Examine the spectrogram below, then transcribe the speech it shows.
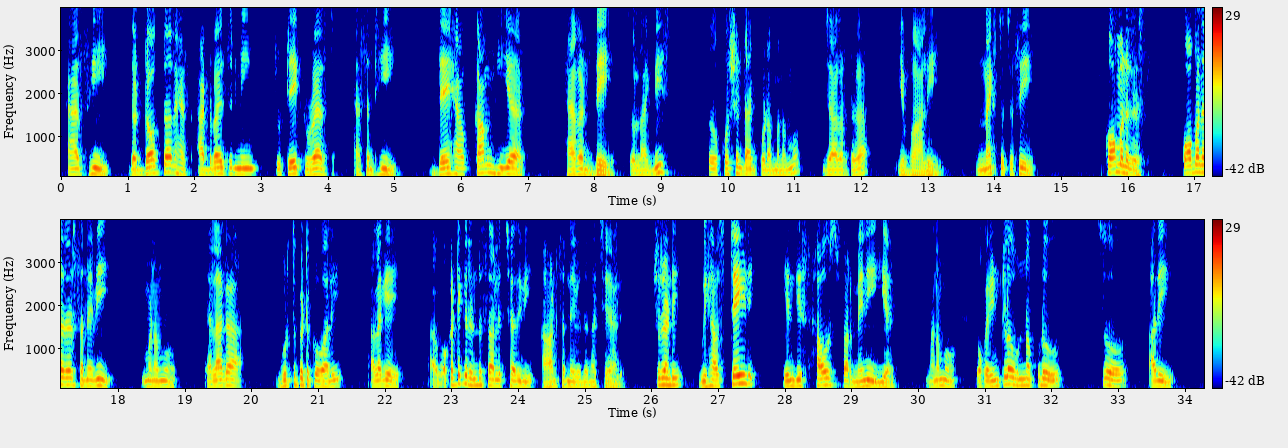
as he the doctor has advised me to take rest as and he they have come here have and they so like this so question tag కూడా మనము జాగ్రత్తగా ఇవ్వాలి. Next వచ్చేసి common errors common errors అనేవి మనము ఎలాగా గుర్తుపెట్టుకోవాలి? అలాగే ఒకటికి రెండు సార్లు చదివి ఆన్సర్ని ఏ విధంగా చేయాలి? చూడండి we have stayed in this house for many years మనము ఒక ఇంట్లో ఉన్నప్పుడు సో అది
